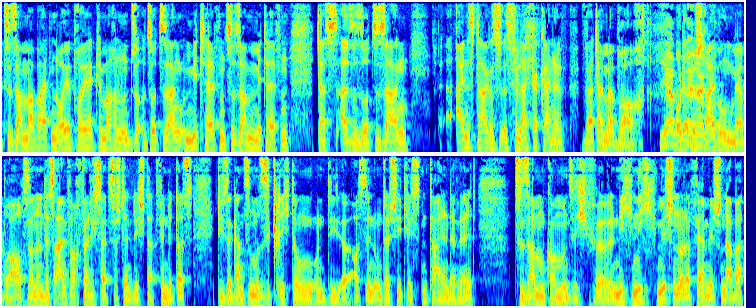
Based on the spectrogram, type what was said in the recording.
zusammenarbeiten, neue Projekte machen und so, sozusagen mithelfen, zusammen mithelfen, dass also sozusagen eines Tages es vielleicht gar keine Wörter mehr braucht Ja, oder Beschreibungen mehr braucht, sondern das einfach völlig selbstverständlich stattfindet, dass diese ganzen Musikrichtungen und die äh, aus den unterschiedlichsten Teilen der Welt zusammenkommen und sich äh, nicht nicht mischen oder vermischen, aber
